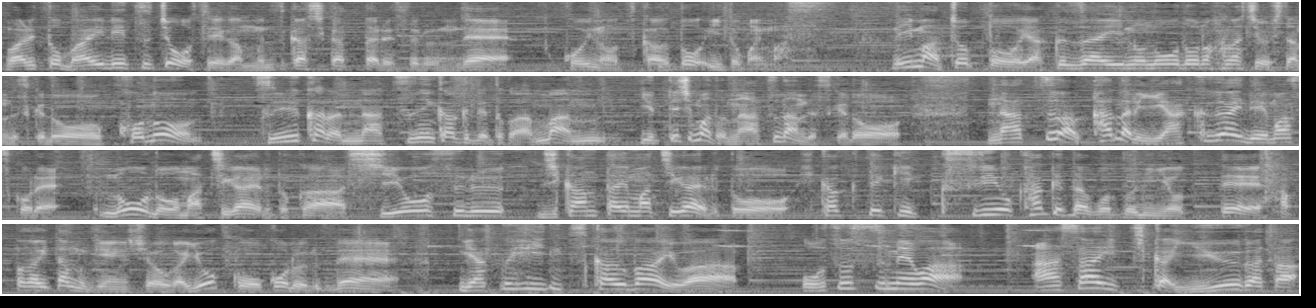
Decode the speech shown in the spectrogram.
割と倍率調整が難しかったりするんでこういうのを使うといいと思います。で今ちょっと薬剤の濃度の話をしたんですけどこの梅雨から夏にかけてとかまあ言ってしまうと夏なんですけど夏はかなり薬害出ますこれ。濃度を間違えるとか使用する時間帯間違えると比較的薬をかけたことによって葉っぱが傷む現象がよく起こるんで薬品使う場合はおすすめは朝一か夕方。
